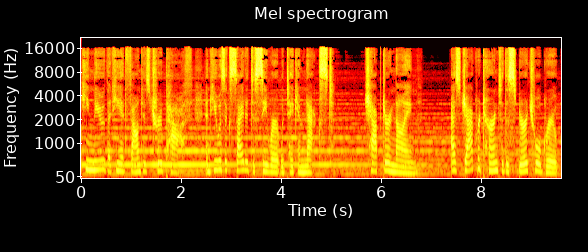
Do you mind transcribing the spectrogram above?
He knew that he had found his true path, and he was excited to see where it would take him next. Chapter 9 As Jack returned to the spiritual group,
